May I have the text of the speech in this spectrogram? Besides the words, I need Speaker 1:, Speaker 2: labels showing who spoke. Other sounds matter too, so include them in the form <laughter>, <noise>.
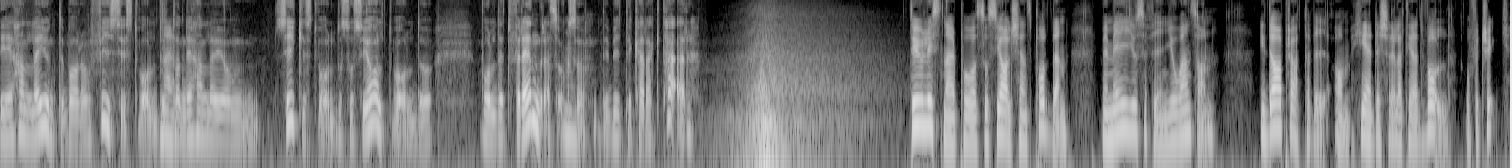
Speaker 1: det handlar ju inte bara om fysiskt våld
Speaker 2: Nej.
Speaker 1: utan det handlar ju om psykiskt våld och socialt våld och våldet förändras också.
Speaker 2: Mm.
Speaker 1: Det byter karaktär.
Speaker 2: Du lyssnar på Socialtjänstpodden med mig Josefin Johansson. Idag pratar vi om hedersrelaterat våld och förtryck.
